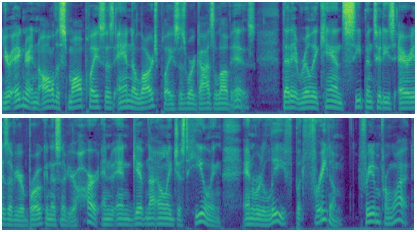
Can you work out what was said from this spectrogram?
You're ignorant in all the small places and the large places where God's love is. That it really can seep into these areas of your brokenness and of your heart and, and give not only just healing and relief, but freedom. Freedom from what?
